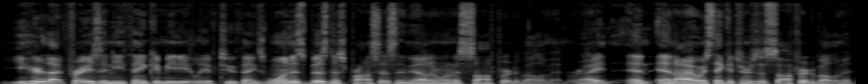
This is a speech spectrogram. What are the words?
you hear that phrase and you think immediately of two things. One is business process and the other one is software development, right? And and I always think in terms of software development.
